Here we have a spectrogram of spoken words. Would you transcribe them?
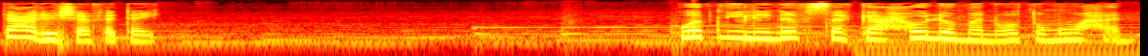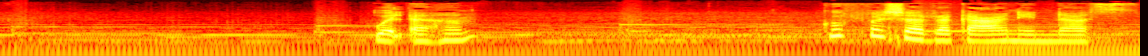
تعلو شفتيك وابني لنفسك حلما وطموحا. والأهم كف شرك عن الناس.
